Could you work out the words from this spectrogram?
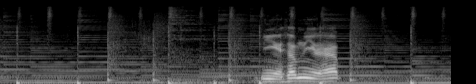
นี่สำนีแหละครับ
